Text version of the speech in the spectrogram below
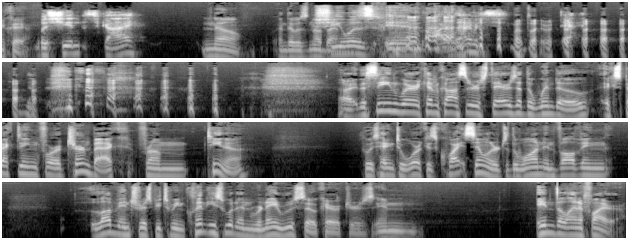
okay, was she in the sky? no, and there was no. she diamond. was in Island. Diamonds. All right, the scene where Kevin Costner stares at the window, expecting for a turn back from Tina, who is heading to work, is quite similar to the one involving love interest between Clint Eastwood and Rene Russo characters in In the Line of Fire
